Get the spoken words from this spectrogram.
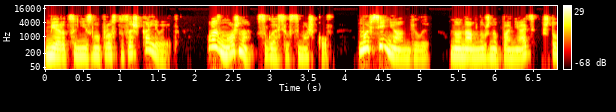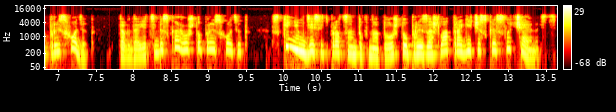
Мера цинизма просто зашкаливает. Возможно, согласился Машков. Мы все не ангелы, но нам нужно понять, что происходит. Тогда я тебе скажу, что происходит. Скинем 10% на то, что произошла трагическая случайность.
